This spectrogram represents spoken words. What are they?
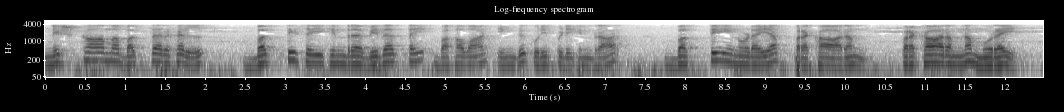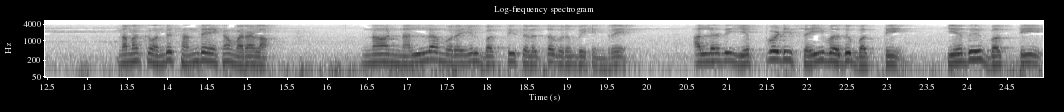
நிஷ்காம பக்தர்கள் பக்தி செய்கின்ற விதத்தை பகவான் இங்கு குறிப்பிடுகின்றார். பக்தியினுடைய பிரகாரம். பிரகாரம்னா முறை. நமக்கு வந்து சந்தேகம் வரலாம். நான் நல்ல முறையில் பக்தி செலுத்த விரும்புகின்றேன். அல்லது எப்படி செய்வது பக்தி? எது பக்தி?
